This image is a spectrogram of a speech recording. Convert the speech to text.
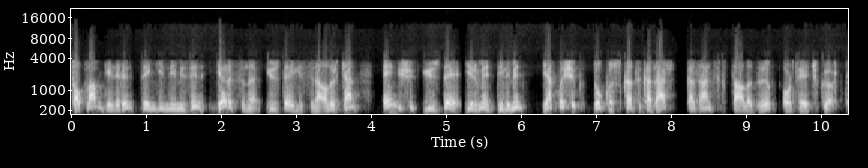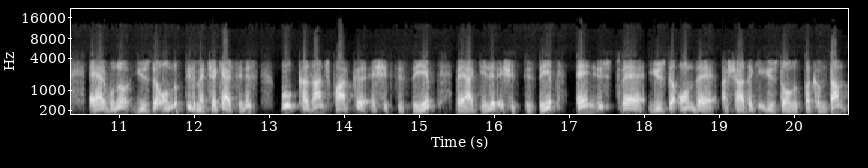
toplam gelirin zenginliğimizin yarısını %50'sine alırken en düşük %20 dilimin yaklaşık 9 katı kadar kazanç sağladığı ortaya çıkıyor. Eğer bunu %10'luk dilime çekerseniz bu kazanç farkı eşitsizliği veya gelir eşitsizliği en üst ve %10 ve aşağıdaki %10'luk bakımdan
